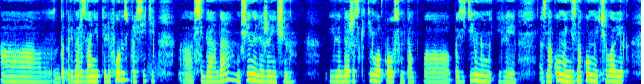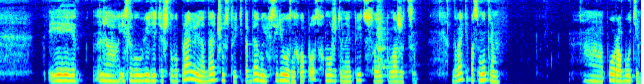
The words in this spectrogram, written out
А, например, звонит телефон, спросите а, себя, да, мужчина или женщина. или даже с каким вопросом, там, позитивным или знакомый, незнакомый человек. И если вы увидите, что вы правильно да, чувствуете, тогда вы в серьезных вопросах можете на интуицию свою положиться. Давайте посмотрим по работе.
